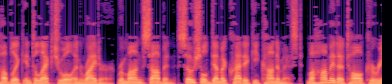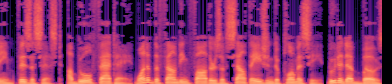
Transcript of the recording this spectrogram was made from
public intellectual and writer, Rahman Sobhan social democratic economist, Muhammad Ataul Karim physicist, Abul Fateh one of the founding fathers of South Asian diplomacy, Buddhadeb Bose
